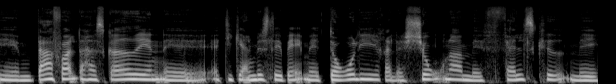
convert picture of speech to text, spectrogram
Øhm, der er folk, der har skrevet ind, øh, at de gerne vil slippe af med dårlige relationer, med falskhed, med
